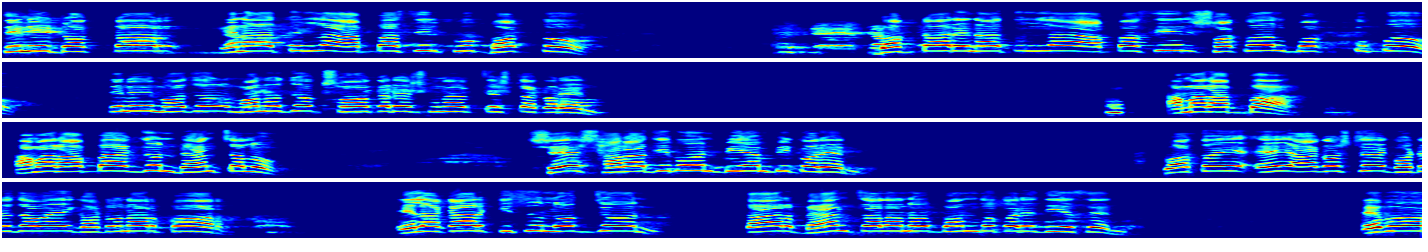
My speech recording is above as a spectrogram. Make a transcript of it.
তিনি ডক্টর এনায়তুল্লাহ আব্বাসির খুব ভক্ত। ডক্টর এনায়তুল্লাহ আব্বাসির সকল বক্তব্য তিনি মনোযোগ সহকারে শোনার চেষ্টা করেন। আমার আব্বা আমার আব্বা একজন ভ্যান চালক। সে সারা জীবন বিএমপি করেন। গত এই- আগস্টে ঘটে যাওয়া এই ঘটনার পর এলাকার কিছু লোকজন তার ভ্যান চালানো বন্ধ করে দিয়েছেন এবং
